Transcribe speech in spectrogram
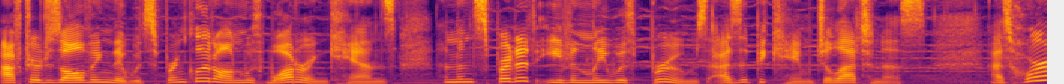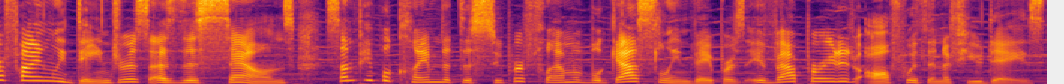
After dissolving, they would sprinkle it on with watering cans and then spread it evenly with brooms as it became gelatinous. As horrifyingly dangerous as this sounds, some people claim that the super flammable gasoline vapors evaporated off within a few days,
